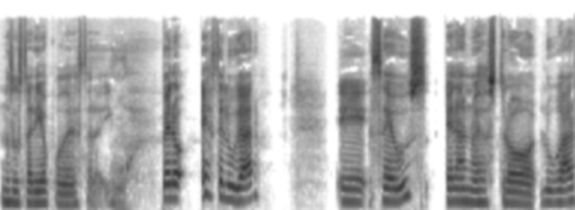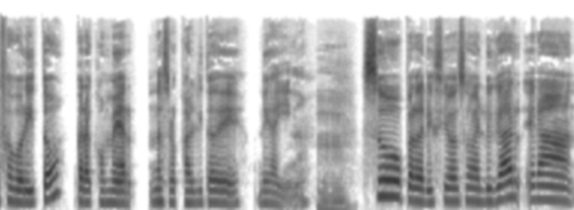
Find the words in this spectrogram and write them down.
nos gustaría poder estar ahí. Uh, Pero este lugar, eh, Zeus, era nuestro lugar favorito para comer nuestro caldito de, de gallina. ujú. Súper delicioso. El lugar era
